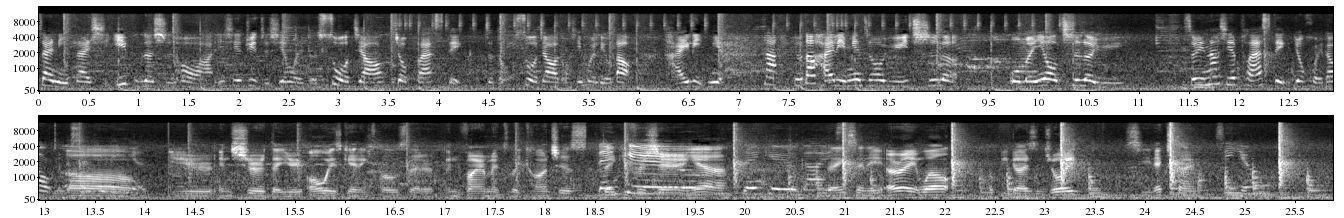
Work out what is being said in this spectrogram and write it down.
在你在洗衣服的时候啊，一些聚酯纤维的塑胶，就 plastic 这种塑胶的东西会流到海里面。那流到海里面之后，鱼吃了，我们又吃了鱼，所以那些 plastic 就回到我们的身体里 Oh, 面。 you're ensured that you're always getting clothes that are environmentally conscious. Thank, you for sharing. Yeah. Thank you guys. Thanks, Cindy. All right. Well, hope you guys enjoyed. See you next time. See you.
